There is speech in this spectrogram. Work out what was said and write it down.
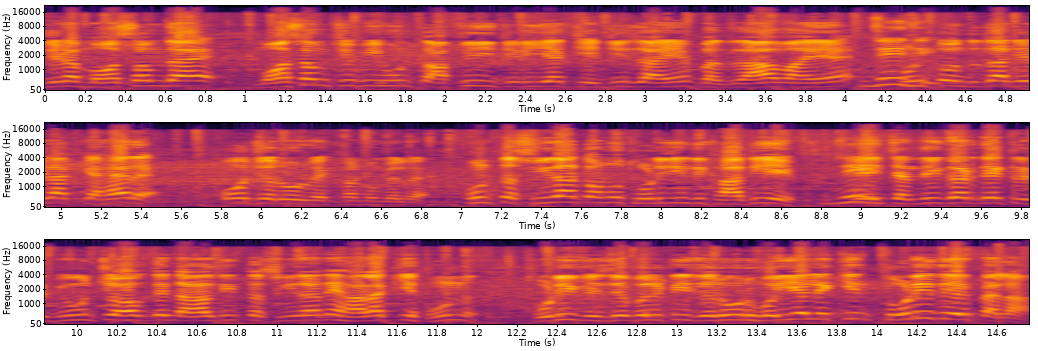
ਜਿਹੜਾ ਮੌਸਮ ਦਾ ਹੈ ਮੌਸਮ 'ਚ ਵੀ ਹੁਣ ਕਾਫੀ ਜਿਹੜੀ ਹੈ ਚੇਂਜਸ ਆਏ ਹੈ ਬਦਲਾਅ ਆਏ ਜੀ, ਹੁਣ। ਧੁੰਦ ਦਾ ਜਿਹੜਾ ਕਹਿਰ ਹੈ ਉਹ ਜ਼ਰੂਰ ਵੇਖਣ ਨੂੰ ਮਿਲ ਰਿਹਾ ਹੈ। ਹੁਣ ਤਸਵੀਰਾਂ ਤੁਹਾਨੂੰ ਥੋੜੀ ਜਿਹੀ ਦਿਖਾ ਦਈਏ ਜੀ। ਇਹ ਚੰਡੀਗੜ੍ਹ ਦੇ ਟ੍ਰਿਬਿਊਨ ਚੌਕ ਦੇ ਨਾਲ ਦੀ ਤਸਵੀਰਾਂ ਨੇ ਹਾਲਾਂਕਿ ਹੁਣ ਥੋੜੀ ਵਿਜ਼ਿਬਿਲਿਟੀ ਜ਼ਰੂਰ ਹੋਈ ਹੈ ਲੇਕਿਨ ਥੋੜੀ ਦੇਰ ਪਹਿਲਾਂ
